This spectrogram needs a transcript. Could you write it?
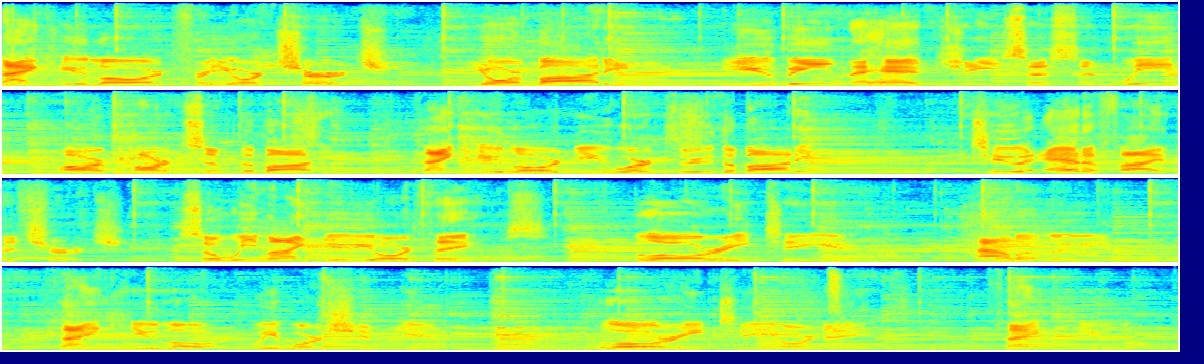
Thank you, Lord, for your church, your body, you being the head, Jesus, and we are parts of the body. Thank you, Lord, you work through the body to edify the church so we might do your things. Glory to you. Hallelujah. Thank you, Lord. We worship you. Glory to your name. Thank you, Lord.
